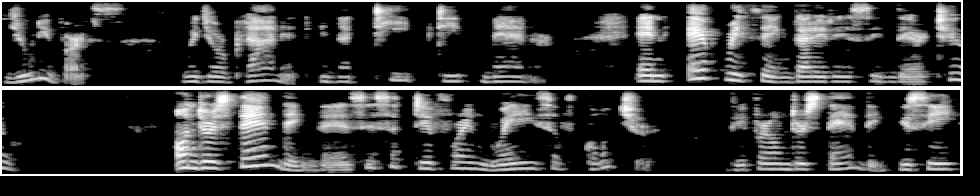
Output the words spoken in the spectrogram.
universe, with your planet in a deep, deep manner, and everything that it is in there too. Understanding this is a different ways of culture, different understanding. You see,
